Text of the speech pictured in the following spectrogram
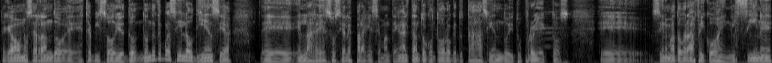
ya que vamos cerrando eh, este episodio, ¿dónde te puede ir la audiencia eh, en las redes sociales para que se mantengan al tanto con todo lo que tú estás haciendo y tus proyectos eh, cinematográficos en el cine,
